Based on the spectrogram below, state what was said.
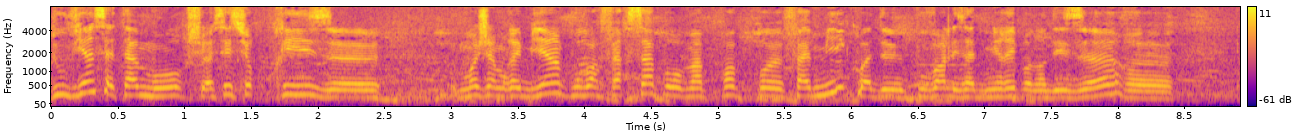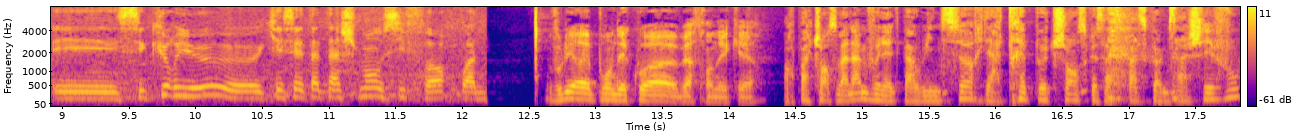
D'où vient cet amour? Je suis assez surprise. Euh, moi, j'aimerais bien pouvoir faire ça pour ma propre famille, quoi, de pouvoir les admirer pendant des heures. et c'est curieux qu'il y ait cet attachement aussi fort. Quoi. Vous lui répondez quoi, Bertrand Decker? Alors pas de chance, madame, vous n'êtes pas Windsor. Il y a très peu de chances que ça se passe comme ça chez vous.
